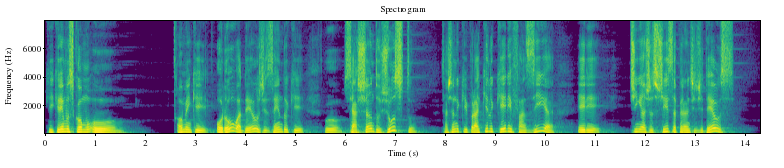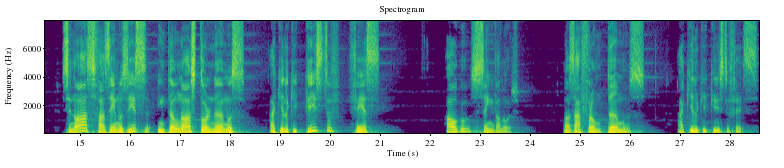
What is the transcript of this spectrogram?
que cremos como o homem que orou a Deus dizendo que, o, se achando justo, se achando que por aquilo que ele fazia, ele tinha justiça perante de Deus, se nós fazemos isso, então nós tornamos aquilo que Cristo fez algo sem valor. Nós afrontamos aquilo que Cristo fez,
